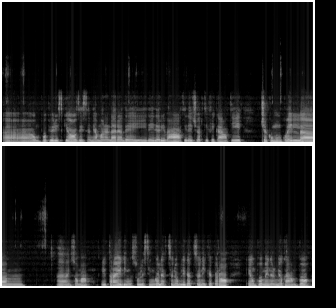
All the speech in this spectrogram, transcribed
eh, un po' più rischiosi, se andiamo nell'area dei, dei derivati, dei certificati, c'è comunque il, um, eh, insomma, il trading sulle singole azioni e obbligazioni che però è un po' meno il mio campo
